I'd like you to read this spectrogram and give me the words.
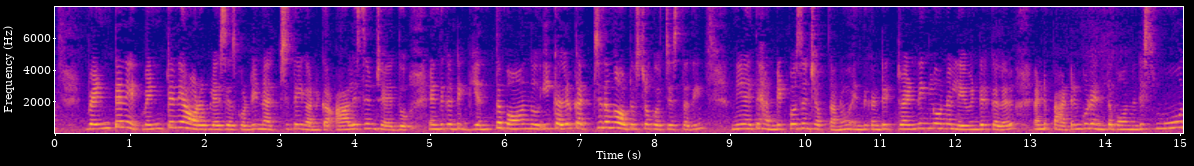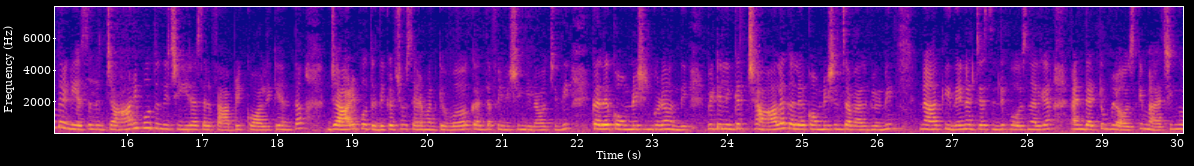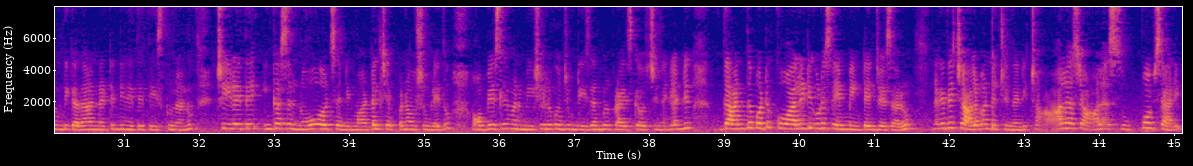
వెంటనే వెంటనే ఆర్డర్ ప్లేస్ చేసుకోండి. నచ్చితే కనుక ఆలస్యం చేయొద్దు. ఎందుకంటే ఎంత బాగుందో ఈ కలర్ ఖచ్చితంగా అవుట్ ఆఫ్ స్టాక్ వచ్చేస్తుంది. నేనైతే హండ్రెడ్ పర్సెంట్ చెప్తాను. ఎందుకంటే ట్రెండింగ్లో ఉన్న లెవెండర్ కలర్ అండ్ ప్యాటర్న్ కూడా ఎంత బాగుందంటే స్మూత్ అండి. అసలు జారిపోతుంది చీర అసలు ఫ్యాబ్రిక్ క్వాలిటీ అంతా జారిపోతుంది. ఇక్కడ చూసారా మనకి వర్క్ అంతా ఫినిషింగ్ ఇలా వచ్చింది. కలర్ కాంబినేషన్ కూడా ఉంది. వీటిలో ఇంకా చాలా కలర్ కాంబినేషన్స్ అవైలబుల్ ఉన్నాయి. నాకు ఇదే నచ్చేసింది పర్సనల్గా అండ్ దట్ టు బ్లౌజ్కి మ్యాచింగ్ ఉంది కదా అన్నట్టు నేను ఇది తీసుకున్నాను. చీర అయితే ఇంకా అసలు నో వర్డ్స్ అండి. మాటలు చెప్పని అవసరం లేదు. ఆబ్వియస్లీ మన మీషోలో కొంచెం రీజనబుల్ ప్రైస్గా వచ్చిందండి. అండ్ దాంతోపాటు క్వాలిటీ కూడా సేమ్ మెయింటైన్ చేశారు. నాకైతే చాలా బాగా నచ్చిందండి. చాలా చాలా సూపర్ శారీ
